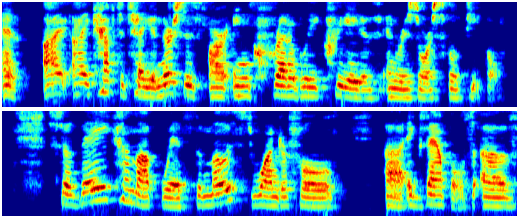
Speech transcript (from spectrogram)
And I, I, have to tell you, nurses are incredibly creative and resourceful people. So they come up with the most wonderful uh, examples of,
